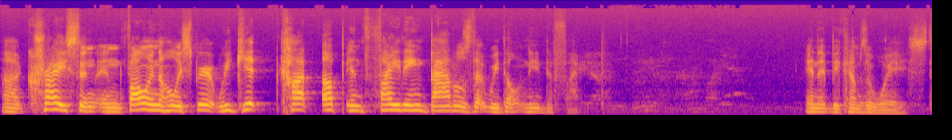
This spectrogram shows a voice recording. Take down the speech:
uh, Christ and, and following the Holy Spirit, we get caught up in fighting battles that we don't need to fight. And it becomes a waste.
